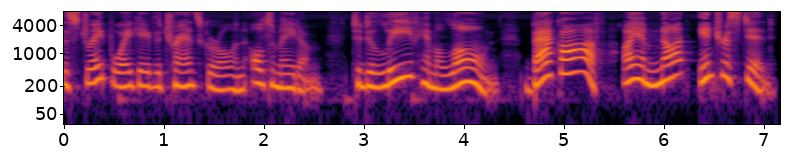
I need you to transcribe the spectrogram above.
the straight boy gave the trans girl an ultimatum to leave him alone. Back off! I am not interested.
